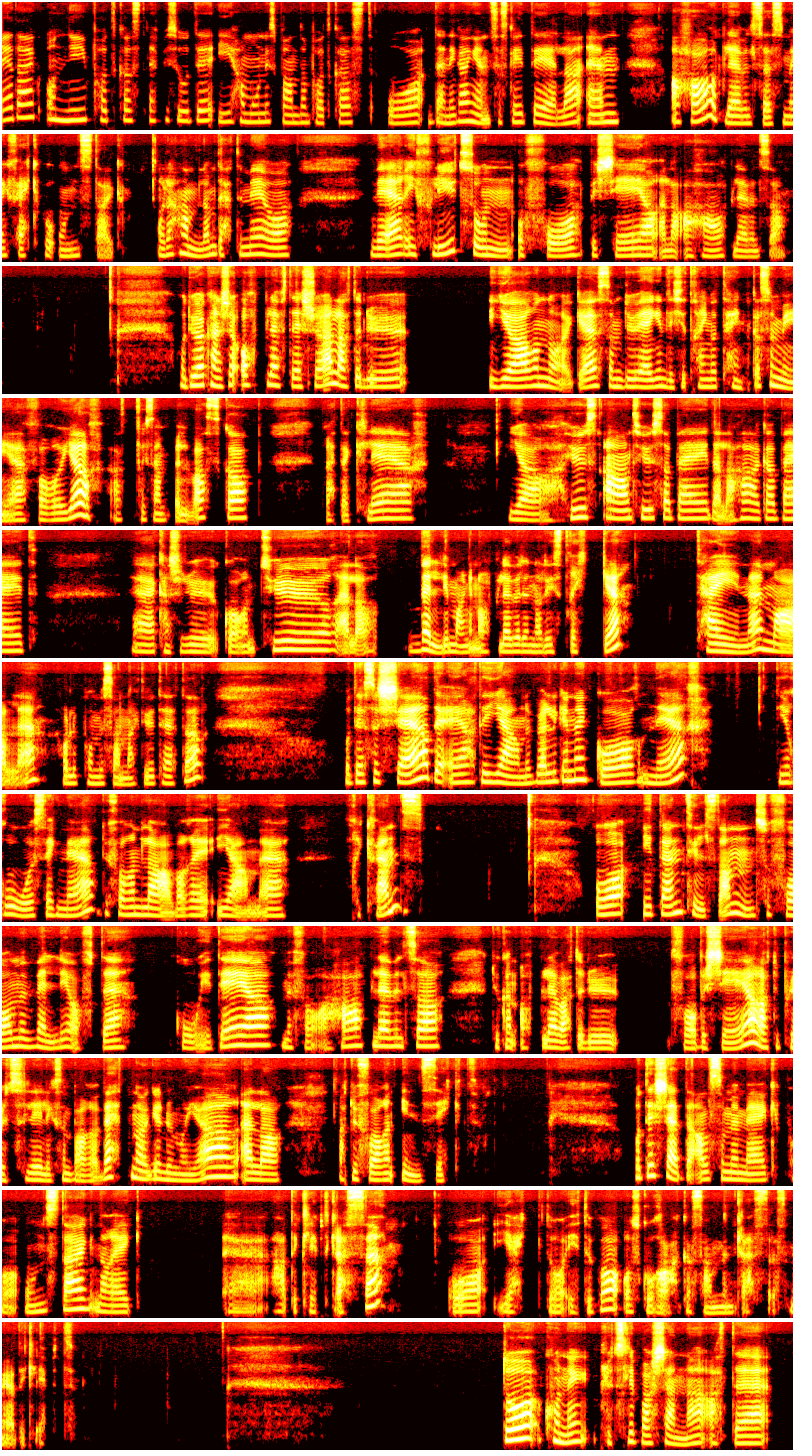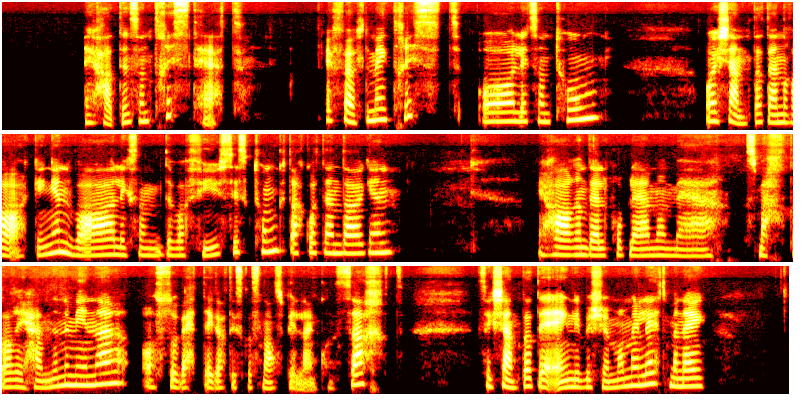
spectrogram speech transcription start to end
Fredag og ny podkastepisode i Harmonisk barndom podkast. Og denne gangen så skal jeg dele en aha-opplevelse som jeg fikk på onsdag. Og det handler om dette med å være i flytsonen og få beskjeder eller aha-opplevelser. Og du har kanskje opplevd det sjøl, at du gjør noe som du egentlig ikke trenger å tenke så mye for å gjøre. At f.eks. vaske opp, brette klær gjøre hus, annet husarbeid eller hagearbeid. Eh, kanskje du går en tur, eller veldig mange opplever det når de strikker, tegner, maler, holder på med sånne aktiviteter. Og det som skjer, det er at hjernebølgene går ned. De roer seg ned. Du får en lavere hjernefrekvens. Og i den tilstanden så får vi veldig ofte gode ideer, vi får aha-opplevelser. Du kan oppleve at du får beskjeder, at du plutselig liksom bare vet noe du må gjøre, eller at du får en innsikt. Og det skjedde altså med meg på onsdag når jeg eh, hadde klipt gresset, og gikk da etterpå og skulle rake sammen gresset som jeg hadde klipt. Da kunne jeg plutselig bare kjenne at det, jeg hadde en sånn tristhet. Jeg følte meg trist og litt sånn tung. Og jeg kjente at den rakingen var liksom Det var fysisk tungt akkurat den dagen. Jeg har en del problemer med smerter i hendene mine, og så vet jeg at jeg skal snart spille en konsert. Så jeg kjente at det egentlig bekymrer meg litt, men jeg,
